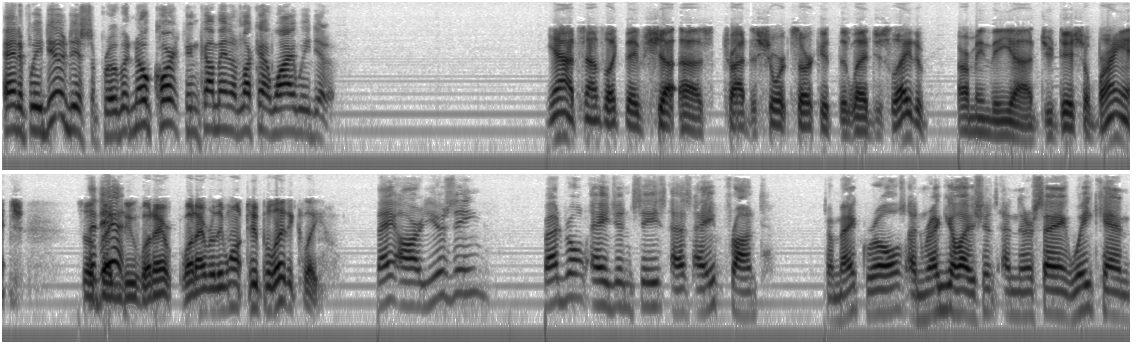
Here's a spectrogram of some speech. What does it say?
And if we do disapprove it, no court can come in and look at why we did it. Yeah, it sounds like they've sh- uh, tried to short circuit the legislative, I mean the uh, judicial branch, so they, they can do whatever whatever they want to politically. They are using federal agencies as a front to make rules and regulations, and they're saying we can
